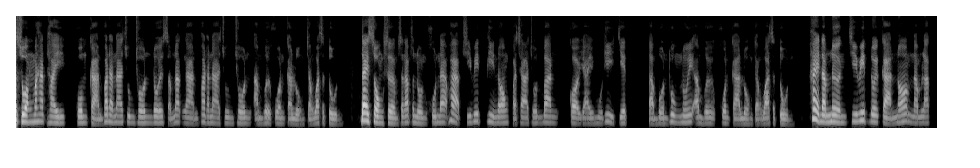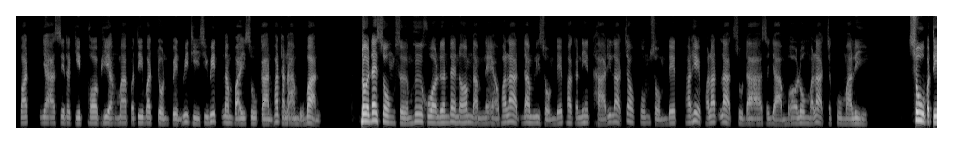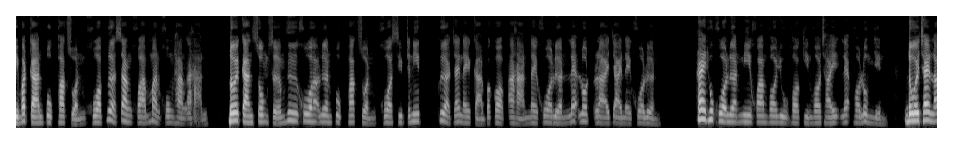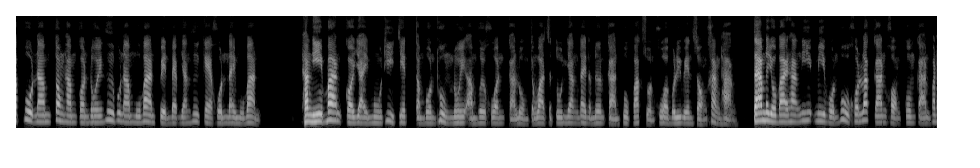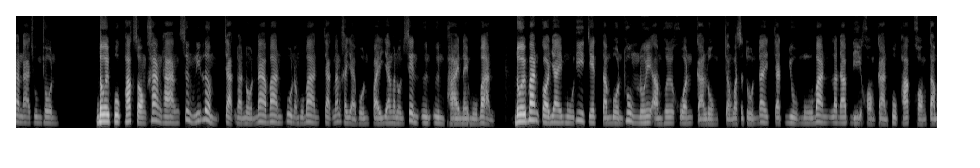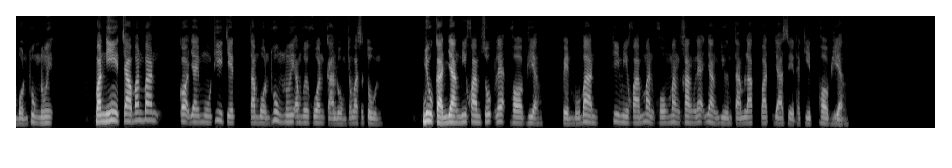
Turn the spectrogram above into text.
กระทรวงมหาดไทย กรมการพัฒนาชุมชน โดยสำนักงานพัฒนาชุมชน อำเภอควนกาหลง จังหวัดสตูล ได้ส่งเสริมสนับสนุนคุณภาพชีวิตพี่น้องประชาชนบ้านเกาะใหญ่หมู่ที่7ตำบลทุ่งนุ้ย อำเภอควนกาหลง จังหวัดสตูล ให้ดำเนินชีวิตโดยการน้อมนำหลักปรัชญาเศรษฐกิจพอเพียงมาปฏิบัติจนเป็นวิถีชีวิตนำไปสู่การพัฒนาหมู่บ้าน โดยได้ส่งเสริมให้ครัวเรือนได้น้อมนำแนวพระราชดำริสมเด็จพระกนิษฐาธิราชเจ้ากรมสมเด็จพระเทพรัตนราชสุดาสยามบรมราชกุมารี สู่ปฏิบัติการปลูกผักสวนครัวเพื่อสร้างความมั่นคงทางอาหาร โดยการส่งเสริมให้ครัวเรือนปลูกผักสวนครัว10ชนิด เพื่อใช้ในการประกอบอาหารในครัวเรือนและลดรายจ่ายในครัวเรือน ให้ทุกครัวเรือนมีความพออยู่พอกินพอใช้และพอร่มเย็น โดยใช้หลักผู้นำต้องทำก่อนโดยให้ผู้นำหมู่บ้านเป็นแบบอย่างให้แก่คนในหมู่บ้าน ทั้งนี้บ้านก่อใหญ่หมู่ที่7ตำบลทุ่งนุยอำเภอควนกาหลงจังหวัดสตูลยังได้ดำเนินการปลูกผักสวนครัวบริเวณสองข้างทาง ตามนโยบายทางนี้มีผลผู้คนรักการของกรมการพัฒนาชุมชน โดยปลูกผักสองข้างทาง ซึ่งริเริ่มจากถนนหน้าบ้านผู้นำหมู่บ้าน จากนั้นขยายผลไปยังถนนเส้นอื่น ๆ ภายในหมู่บ้าน โดยบ้านก่อใหญ่หมู่ที่ 7 ตำบลทุ่งนุยอำเภอควนกาหลง จังหวัดสตูล ได้จัดอยู่หมู่บ้านระดับดีของการปลูกผักของตำบลทุ่งนุยวันนี้เจ้าบ้านบ้านเกาะใหญ่หมู่ที่ 7 ตำบลทุ่งนุยอำเภอควนกาหลง จังหวัดสตูล อยู่กันอย่างมีความสุขและพอเพียง เป็นหมู่บ้านที่มีความมั่นคงมั่งคั่งและยั่งยืนตามหลักปรัชญาเศรษฐกิจพอเพียง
